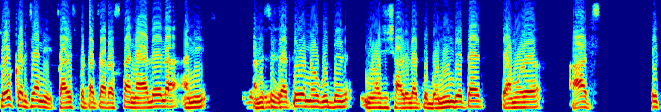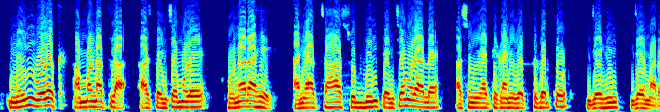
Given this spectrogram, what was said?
स्वखर्चाने चाळीस फुटाचा रस्ता न्यायालयाला आणि अनुसूचित जाती व नवबुद्ध निवासी शाळेला ते बनवून देत आहेत. त्यामुळं आज एक नवी ओळख अंबरनाथला आज त्यांच्यामुळे होणार आहे. आणि आजचा हा शुभ दिन त्यांच्यामुळे आलाय असं मी या ठिकाणी व्यक्त करतो. जय हिंद जय महाराज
